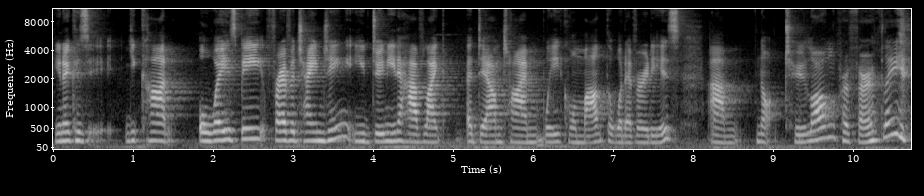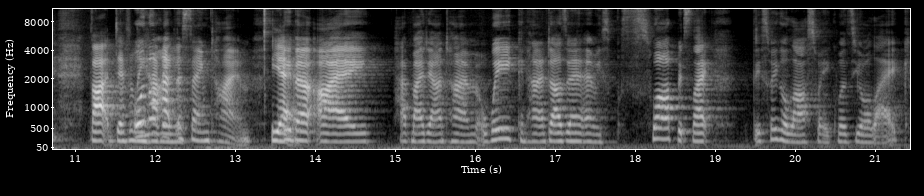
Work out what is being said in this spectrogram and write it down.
you know because you can't always be forever changing you do need to have like a downtime week or month or whatever it is um, not too long preferably but definitely Or not having at the same time. Yeah. Either I have my downtime a week and Hannah doesn't, and we swap. It's like this week or last week was your like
